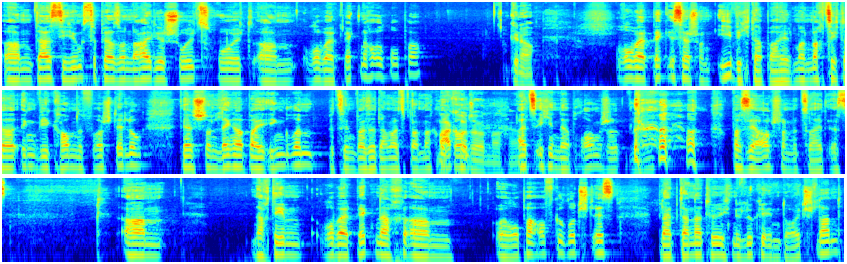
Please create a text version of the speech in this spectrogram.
Ähm, da ist die jüngste Personalie, Schulz holt ähm, Robert Beck nach Europa. Genau. Robert Beck ist ja schon ewig dabei. Man macht sich da irgendwie kaum eine Vorstellung. Der ist schon länger bei Ingram, beziehungsweise damals bei Makroton, ja. als ich in der Branche, was ja auch schon eine Zeit ist. Ähm, nachdem Robert Beck nach ähm, Europa aufgerutscht ist, bleibt dann natürlich eine Lücke in Deutschland.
